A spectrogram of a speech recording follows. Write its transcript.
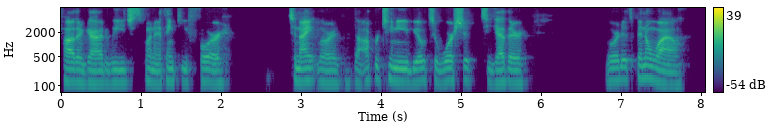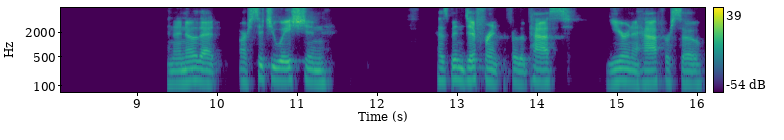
Father God, we just want to thank you for tonight, Lord, the opportunity to be able to worship together. Lord, it's been a while. And I know that our situation has been different for the past year and a half or so.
